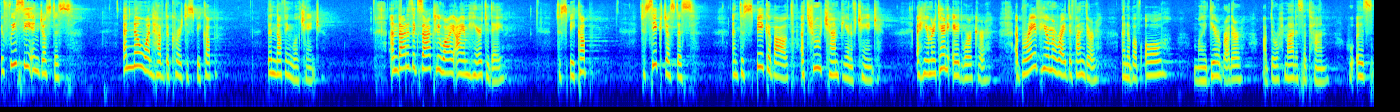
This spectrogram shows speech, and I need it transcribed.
if we see injustice and no one have the courage to speak up, then nothing will change. And that is exactly why I am here today to speak up, to seek justice, and to speak about a true champion of change a humanitarian aid worker, a brave human rights defender, and above all, my dear brother, Abdurrahman al-Sadhan, who is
